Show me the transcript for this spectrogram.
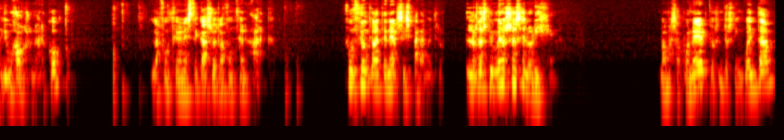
dibujamos un arco. La función en este caso es la función arc. Función que va a tener 6 parámetros. Los dos primeros es el origen. Vamos a poner 250,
